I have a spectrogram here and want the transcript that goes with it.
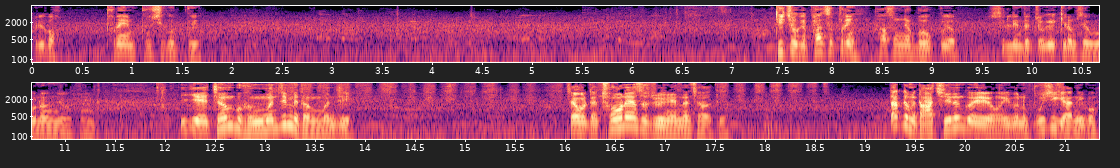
그리고 프레임 부식 없고요. 뒤쪽에 판스프링 파손 여부 없고요. 실린더 쪽에 기름 새고 그러는 적 없습니다. 이게 전부 흙먼지입니다. 흙먼지. 제가 볼땐 촌에서 주행했는 차 같아요. 닦으면 다 지는 거예요. 이거는 부식이 아니고.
